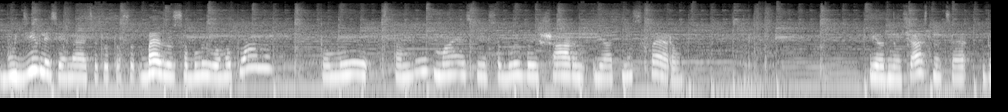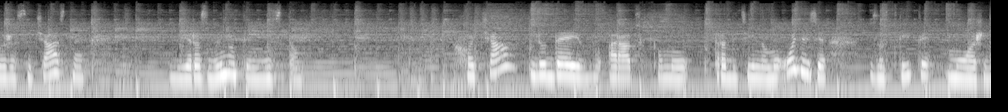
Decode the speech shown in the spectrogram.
Будівлі з'являються тут без особливого плану, тому Стамбул має свій особливий шарм і атмосферу. І одночасно це дуже сучасне і розвинуте місто. Хоча людей в арабському традиційному одязі зустріти можна.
